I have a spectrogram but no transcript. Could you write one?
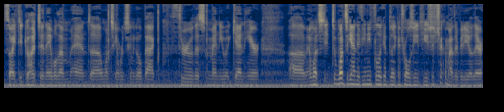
So I did go ahead to enable them. And uh, once again, we're just going to go back through this menu again here. Um, and once once again, if you need to look at the controls you need to use, just check out my other video there.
